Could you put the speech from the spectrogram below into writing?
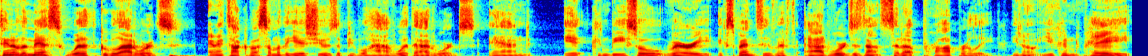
10 of the myths with Google AdWords. And I talk about some of the issues that people have with AdWords. And it can be so very expensive if AdWords is not set up properly. You know, you can pay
